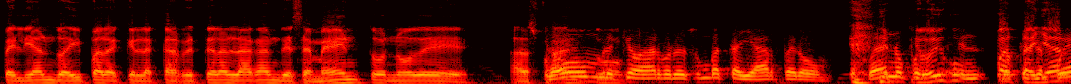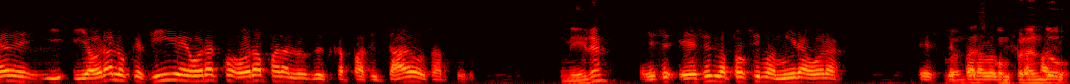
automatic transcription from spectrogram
peleando ahí para que la carretera la hagan de cemento, no de asfalto. No, hombre, qué bárbaro, es un batallar, pero bueno, pues oigo en batallar. puede. Y, y ahora lo que sigue, ahora, ahora para los discapacitados, Arturo. Mira, Ese- esa es la próxima mira ahora, este, tú para andas los comprando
